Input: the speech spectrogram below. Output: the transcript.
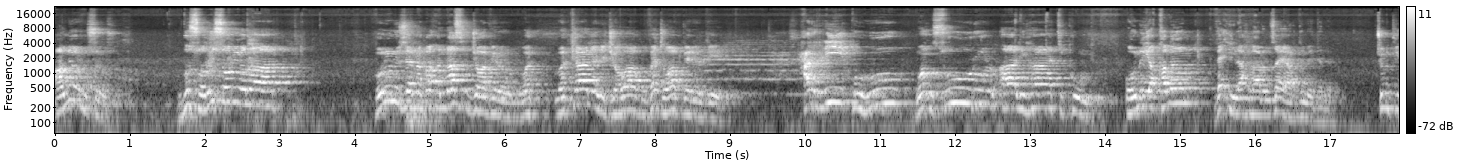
Anlıyor musunuz? Bu soruyu soruyorlar. Bunun üzerine bakın nasıl cevap veriyor. Ve, ve kâne cevabı ve cevap verildi. Harrikuhu vansurul alihatikum. Onu yakalım ve ilahlarımıza yardım edelim. Çünkü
